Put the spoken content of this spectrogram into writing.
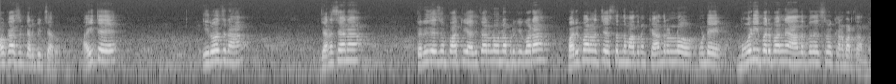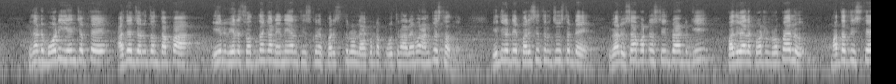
అవకాశం కల్పించారు. అయితే ఈ రోజున జనసేన తెలుగుదేశం పార్టీ అధికారంలో ఉన్నప్పటికీ కూడా పరిపాలన చేస్తున్న మాత్రం కేంద్రంలో ఉండే మోడీ పరిపాలన ఆంధ్రప్రదేశ్లో కనబడుతుంది. ఎందుకంటే మోడీ ఏం చెప్తే అదే జరుగుతుంది తప్ప వీళ్ళు వీళ్ళు స్వతంత్రంగా నిర్ణయాలు తీసుకునే పరిస్థితులు లేకుండా పోతున్నారేమో అని అనిపిస్తుంది. ఎందుకంటే పరిస్థితులు చూస్తుంటే ఇవాళ విశాఖపట్నం స్టీల్ ప్లాంట్కి పదివేల కోట్ల రూపాయలు మద్దతు ఇస్తే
